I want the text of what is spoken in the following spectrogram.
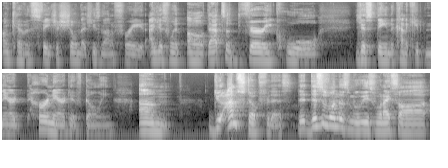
on Kevin's face, just showing that she's not afraid. I just went, oh, that's a very cool just thing to kind of keep narr- her narrative going. Um, dude, I'm stoked for this. This is one of those movies when I saw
